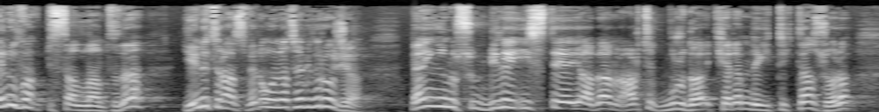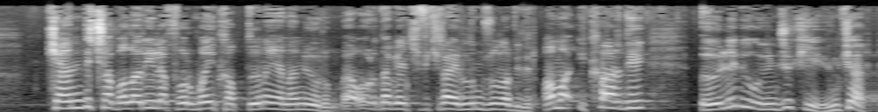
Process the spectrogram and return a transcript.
en ufak bir sallantıda yeni transferi oynatabilir hoca. Ben Yunus'un bile isteye ya ben artık burada Kerem de gittikten sonra kendi çabalarıyla formayı kaptığına inanıyorum. Ve orada belki fikir ayrılığımız olabilir. Ama Icardi öyle bir oyuncu ki Hünkar.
